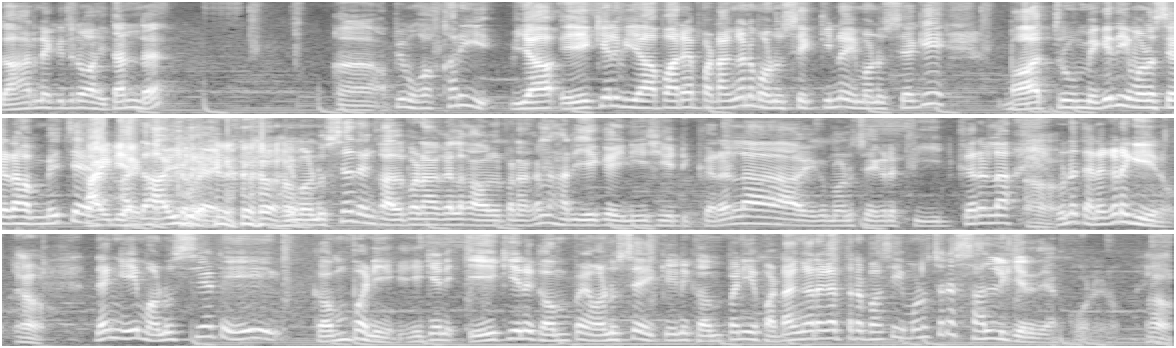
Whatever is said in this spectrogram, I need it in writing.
උදාහරණයක් විදිරවා හිතන්ඩ අපි මොක්හරි ව්‍යා ඒකෙල් ව්‍යාපාරය පටන්ගන්න මනුස්සෙක්කින්න මනුස්සයගේ බාතරුම් එකෙද මනුස්සයට හම්බෙච මනුස්ස දැන් කල්පනා කල කල්පන කල හරික ඉනිශේටි කරලා ඒ මනුසයකට ෆීඩ් කරලා ඔන්න තැනකට ගේනවා දැන් ඒ මනුස්සයට ඒ කම්පනය ඒකන ඒ කියන කම්ප මනුස්ස එකන කම්පනිය පටන් අරගත්තර පසේ මනුසට සල්ලි කියෙන දෙයක් ඕනවා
